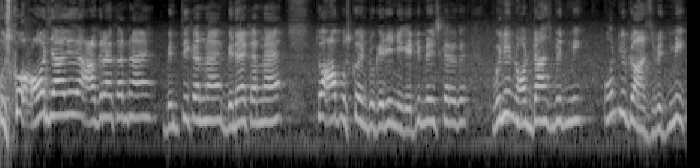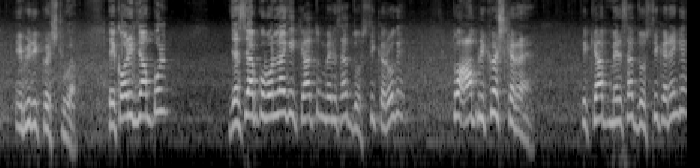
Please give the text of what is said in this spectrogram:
उसको और ज़्यादा आग्रह करना है, विनती करना है, विनय करना है तो आप उसको इंट्रोगेटिव निगेटिव में यूज़ करोगे। Will you not dance with me won't you dance with me ये भी रिक्वेस्ट हुआ। एक और एग्ज़ाम्पल जैसे आपको बोलना है कि क्या तुम मेरे साथ दोस्ती करोगे? तो आप रिक्वेस्ट कर रहे हैं कि क्या आप मेरे साथ दोस्ती करेंगे?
